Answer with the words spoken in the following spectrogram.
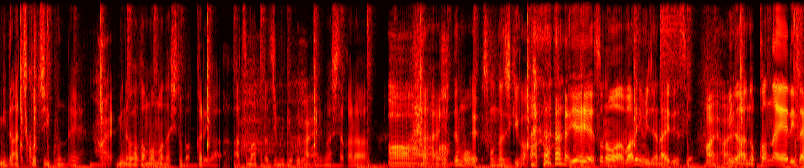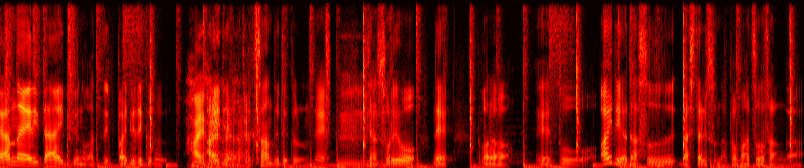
みんなあちこち行くんではい。みんなわがままな人ばっかりが集まった事務局でもありましたから、あー。あはい。でもえそんな時期があった？い、やいやその悪い意味じゃないですよ、はいはい。みんなあのこんなんやりたいあんなんやりたいっていうのがいっぱい出てくるアイデアがたくさん出てくるんで、うん。じゃあそれをねだからえっ、とアイデア出す出したりするのはやっぱ松尾さんが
